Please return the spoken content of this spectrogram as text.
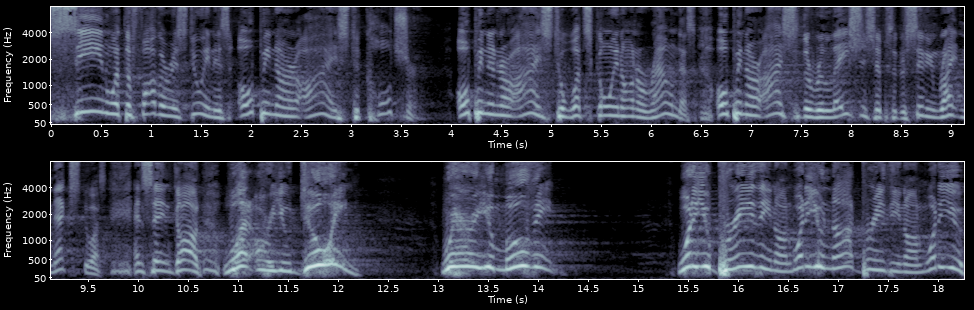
seeing what the Father is doing is opening our eyes to culture, opening our eyes to what's going on around us, opening our eyes to the relationships that are sitting right next to us, and saying, God, what are you doing? Where are you moving? What are you breathing on? What are you not breathing on? What are you,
